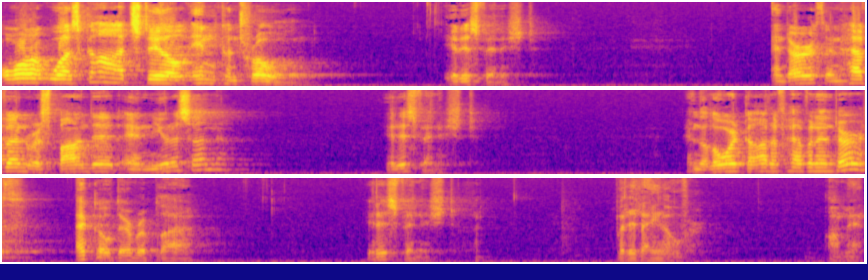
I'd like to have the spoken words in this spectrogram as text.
or was God still in control? It is finished. And earth and heaven responded in unison it is finished. And the Lord God of heaven and earth echoed their reply It is finished. But it ain't over. Amen.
